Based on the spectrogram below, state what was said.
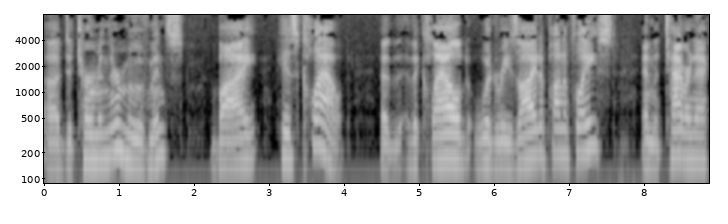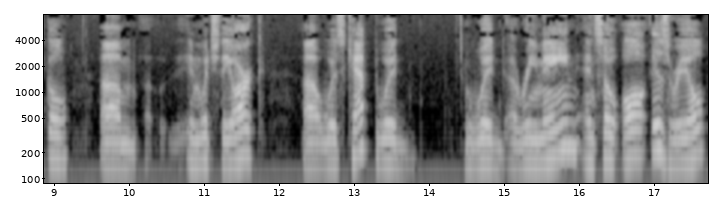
uh, determined their movements by his cloud. Uh, the cloud would reside upon a place and the tabernacle, um, in which the ark, uh, was kept would, would uh, remain. And so all Israel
